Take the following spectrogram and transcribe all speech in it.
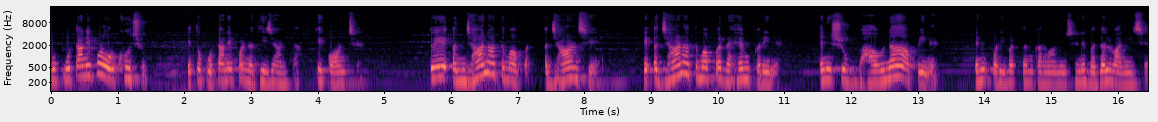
હું પોતાને પણ ઓળખું છું. એ તો પોતાને પણ નથી જાણતા કે કોણ છે. તો એ અંજાન આત્મા પર, અજાણ છે, એ અજાણ આત્મા પર રહેમ કરીને, એને શુભ ભાવના આપીને એનું પરિવર્તન કરવાનું છે એને બદલવાની છે.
